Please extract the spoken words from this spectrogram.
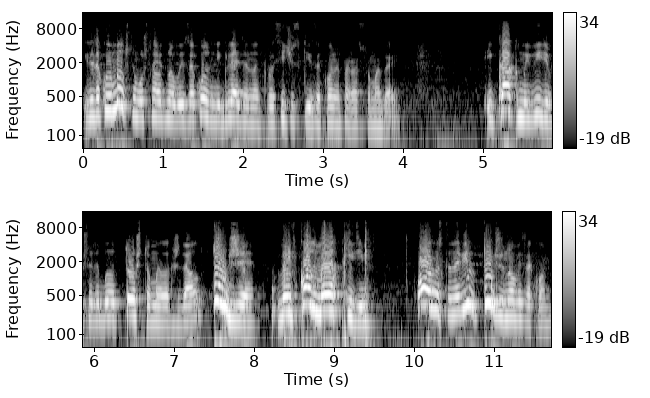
И ты такой мелых, что можешь установить новые законы, не глядя на классические законы по Расумадай. И как мы видим, что это было то, что Мелах ждал, тут же, Вейвкон Мелах Пхидим, он установил тут же новый закон.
